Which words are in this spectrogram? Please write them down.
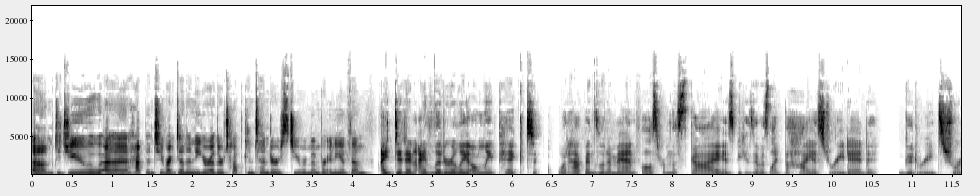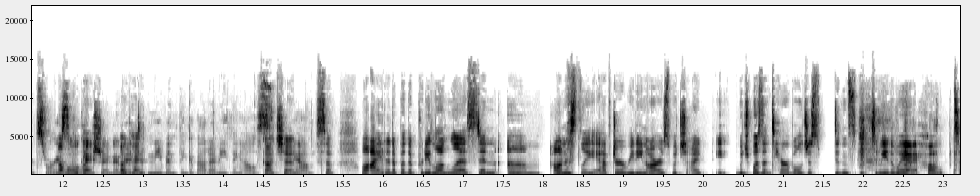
um, did you uh, happen to write down any of your other top contenders? Do you remember any of them? I didn't. I literally only picked what happens when a man falls from the sky is because it was like the highest rated Goodreads short stories Oh, okay. collection, and Okay. I didn't even think about anything else. Gotcha. Yeah. So, well, I ended up with a pretty long list, and um, honestly, after reading ours, which I, which wasn't terrible, just didn't speak to me the way I hoped.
